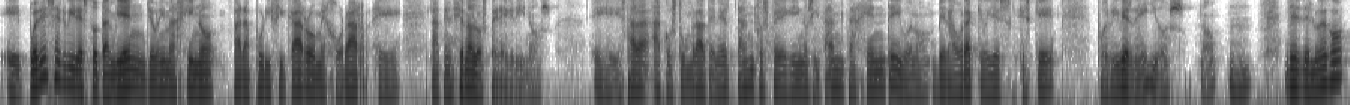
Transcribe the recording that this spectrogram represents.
Eh, ¿Puede servir esto también, yo me imagino, para purificar o mejorar eh, la atención a los peregrinos? Eh, estar acostumbrado a tener tantos peregrinos y tanta gente y bueno, ver ahora que hoy es, es que pues vives de ellos, ¿no? Desde luego,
